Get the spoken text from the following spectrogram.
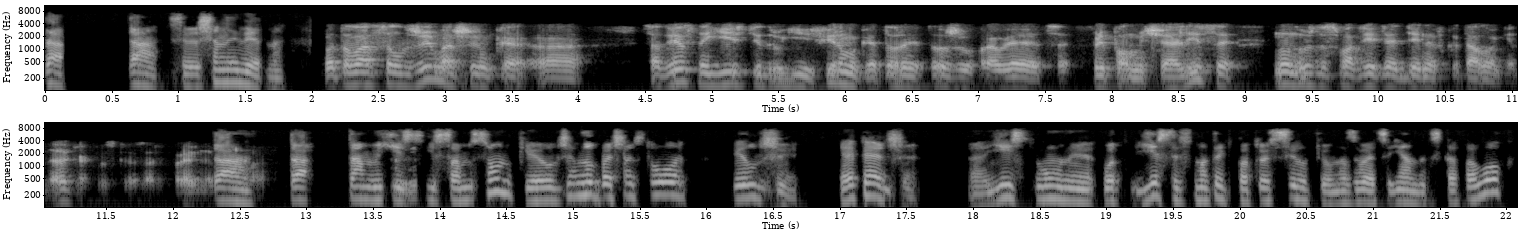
Да, да, совершенно верно. Вот у вас LG машинка, а, соответственно, есть и другие фирмы, которые тоже управляются при помощи Алисы. Ну, нужно смотреть отдельно в каталоге, да, как вы сказали, правильно? Да, да. Там есть и Samsung, и LG, ну, большинство LG. И опять же, а, есть умные, вот если смотреть по той ссылке, он называется Яндекс Каталог,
